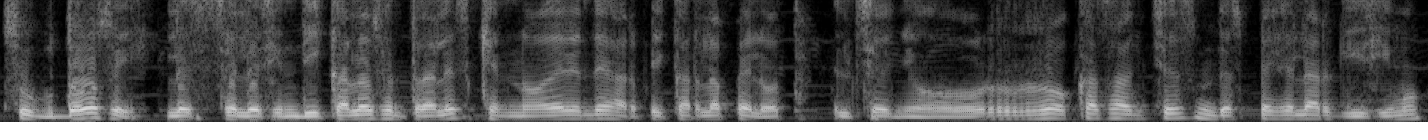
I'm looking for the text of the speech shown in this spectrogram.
sub-12. Les, se les indica a los centrales que no deben dejar picar la pelota. El señor Roca Sánchez, un despeje larguísimo,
